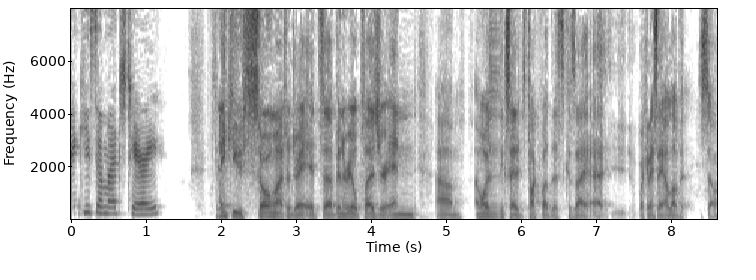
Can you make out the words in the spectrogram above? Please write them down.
Thank you so much, Teri. Thank you so much, Andre. It's uh, been a real pleasure, and um, I'm always excited to talk about this because I, uh, what can I say? I love it. So,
